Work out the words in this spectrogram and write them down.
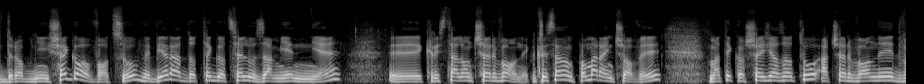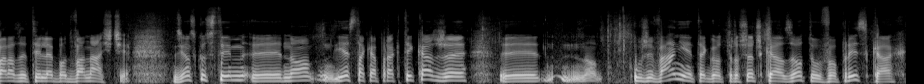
drobniejszego owocu wybiera do tego celu zamiennie y, krystalon czerwony. Krystalon pomarańczowy ma tylko 6 azotu, a czerwony dwa razy tyle, bo 12. W związku z tym y, no, jest taka praktyka, że y, no, używanie tego troszeczkę azotu w opryskach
